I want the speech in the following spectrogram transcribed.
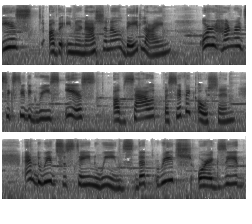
east of the International Date Line, or 160 degrees east of South Pacific Ocean, and with sustained winds that reach or exceed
